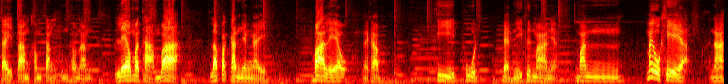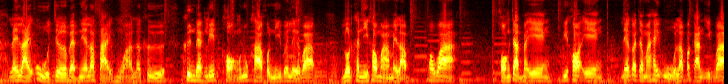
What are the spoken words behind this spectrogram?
ใส่ตามคำสั่งคุณเท่านั้น แล้วมาถามว่ารับประกันยังไง บ้าแล้วนะครับ ที่พูดแบบนี้ขึ้นมาเนี่ยมันไม่โอเคอะนะหลาย ๆ อู่เจอแบบนี้แล้วใส่หัวแล้วคือขึ้นแบ็กลิสต์ของลูกค้าคนนี้ไปเลยว่ารถคันนี้เข้ามาไม่รับ เพราะว่าของจัดมาเอง วิเคราะห์เอง แล้วก็จะมาให้อู่รับประกันอีกว่า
